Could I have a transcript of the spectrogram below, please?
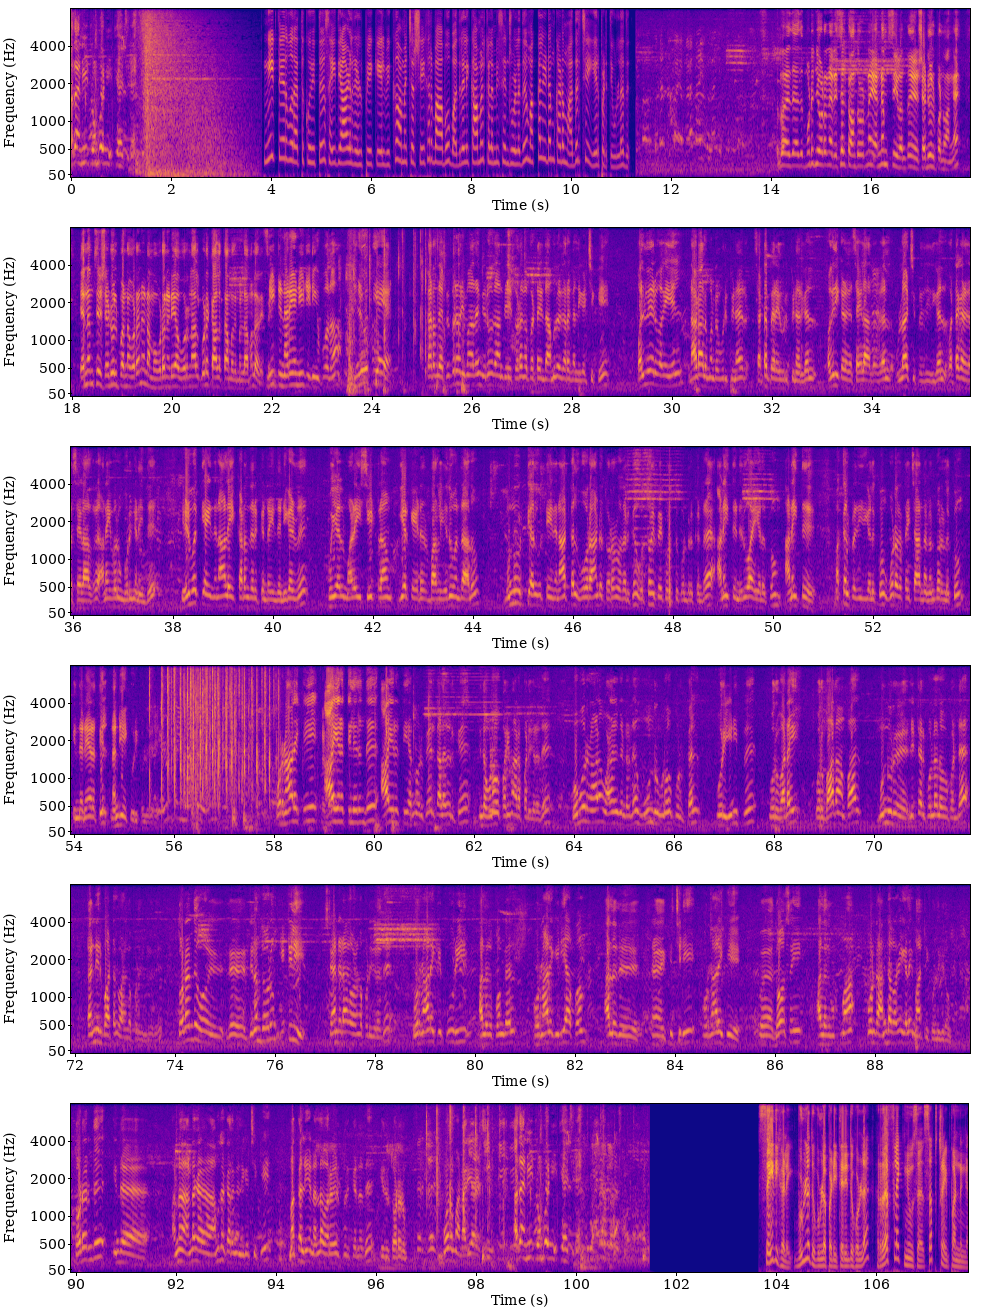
அதான் நீட் ரொம்ப நீட்டியாச்சு நீட் தேர்வு ரத்து குறித்து செய்தியாளர் எழுப்பிய கேள்விக்கு அமைச்சர் சேகர் பாபு பதிலளிக்காமல் கிளம்பி சென்றுள்ளது. மக்களிடம் கடும் அதிர்ச்சியை ஏற்படுத்தியுள்ளது. இப்போ இது அது முடிஞ்ச உடனே ரிசல்ட் வந்த உடனே என்எம்சி வந்து ஷெட்யூல் பண்ணுவாங்க. என்எம்சி ஷெட்யூல் பண்ண உடனே நம்ம உடனடியாக ஒரு நாள் கூட காலதாமதம் இல்லாமல் அதை. நீட்டு நிறைய நீட்டிட்டீங்க போதும் எழுபத்தி கடந்த பிப்ரவரி மாதம் இருபதாம் தேதி தொடங்கப்பட்ட இந்த அமுதகரங்கள் நிகழ்ச்சிக்கு பல்வேறு வகையில் நாடாளுமன்ற உறுப்பினர் சட்டப்பேரவை உறுப்பினர்கள் பகுதி கழக செயலாளர்கள் உள்ளாட்சி பிரதிநிதிகள் வட்டக்கழக செயலாளர்கள் அனைவரும் ஒருங்கிணைந்து எழுபத்தி ஐந்து நாளை கடந்திருக்கின்ற இந்த நிகழ்வு புயல் மழை சீற்றம் இயற்கை இடர்பாடுகள் எது வந்தாலும் முன்னூற்றி அறுபத்தி ஐந்து நாட்கள் ஓராண்டு தொடர்வதற்கு ஒத்துழைப்பை கொடுத்து கொண்டிருக்கின்ற அனைத்து நிர்வாகிகளுக்கும் அனைத்து மக்கள் பிரதிநிதிகளுக்கும் ஊடகத்தை சார்ந்த நண்பர்களுக்கும் இந்த நேரத்தில் நன்றியை கூறிக்கொள்கிறேன் ஒரு நாளைக்கு ஆயிரத்திலிருந்து ஆயிரத்தி இரநூறு பேருக்கு அளவிற்கு இந்த உணவு பரிமாறப்படுகிறது. ஒவ்வொரு நாளும் வழங்குகின்றது மூன்று உணவுப் பொருட்கள் ஒரு இனிப்பு ஒரு வடை ஒரு பாதாம் பால் முந்நூறு லிட்டர் கொள்ளளவு கொண்ட தண்ணீர் பாட்டில் வழங்கப்படுகின்றது. தொடர்ந்து தினந்தோறும் இட்லி ஸ்டாண்டர்டாக வழங்கப்படுகிறது. ஒரு நாளைக்கு பூரி அல்லது பொங்கல் ஒரு நாளைக்கு இடியாப்பம் அல்லது கிச்சடி ஒரு நாளைக்கு தோசை அல்லது உப்மா போன்ற அந்த வகைகளை மாற்றிக்கொள்கிறோம் தொடர்ந்து இந்த அண்ணா அன்ன அமுதக்கரங்கள் நிகழ்ச்சிக்கு மக்களிடையே நல்ல வரவேற்பு இருக்கிறது. இது தொடரும். போதுமா நிறைய ஆயிடுச்சு. அதான் நீட் ரொம்ப நீட்டியாச்சு செய்திகளை உள்ளது உள்ளபடி தெரிந்து கொள்ள ரெஃப்ளெக்ட் நியூஸை சப்ஸ்கிரைப் பண்ணுங்க.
